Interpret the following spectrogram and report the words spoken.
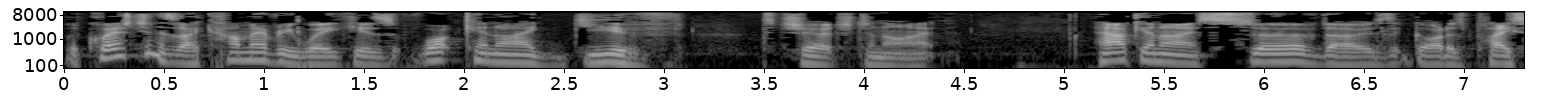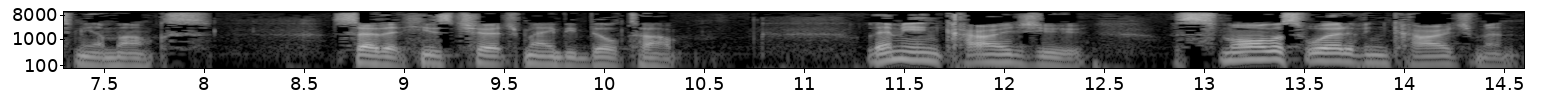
The question as I come every week is what can I give to church tonight? How can I serve those that God has placed me amongst so that His church may be built up? Let me encourage you the smallest word of encouragement,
